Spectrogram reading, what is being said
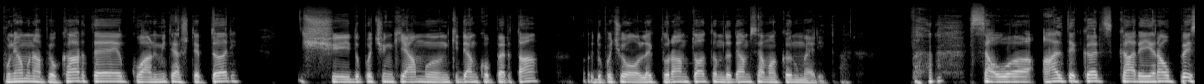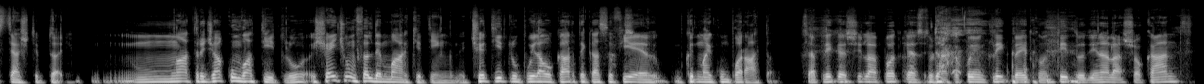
Puneam mâna pe o carte cu anumite așteptări și după ce încheiam, închideam coperta, după ce o lecturam toată, îmi dădeam seama că nu merită. sau uh, alte cărți care erau peste așteptări. Mă atrăgea cumva titlu și aici un fel de marketing. Ce titlu pui la o carte ca să fie cât mai cumpărată? Se aplică și la podcasturi. Da. Dacă pui un clickbait cu un titlu din ăla șocant,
